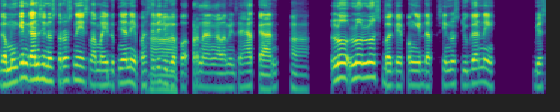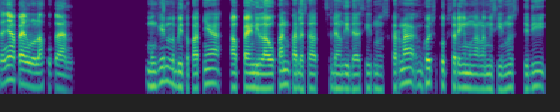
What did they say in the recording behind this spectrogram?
nggak mungkin kan sinus terus nih selama hidupnya nih pasti dia Ah. juga pe- pernah ngalamin sehat kan Ah. lu lu lu sebagai pengidap sinus juga nih biasanya apa yang lu lakukan mungkin lebih tepatnya apa yang dilakukan pada saat sedang tidak sinus. Karena gue cukup sering mengalami sinus jadi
